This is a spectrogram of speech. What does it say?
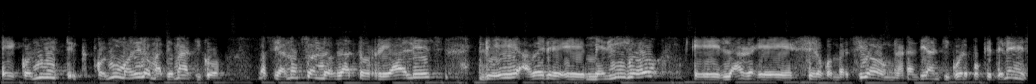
eh, con, un, con un modelo matemático. O sea, no son los datos reales de haber eh, medido eh, la eh, conversión, la cantidad de anticuerpos que tenés.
